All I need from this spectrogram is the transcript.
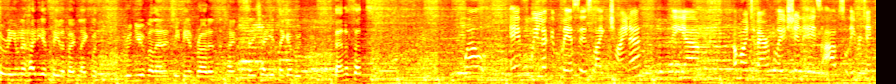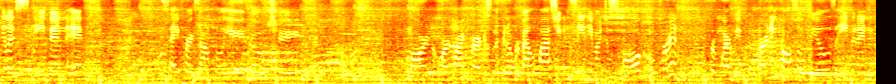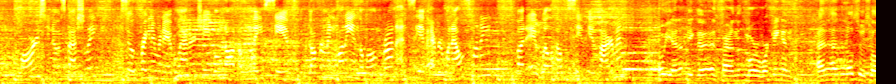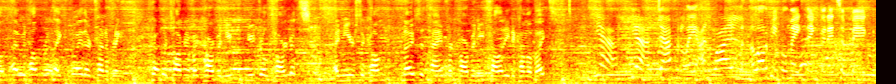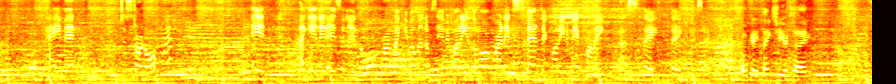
wondering how do you feel about like with renewable energy being brought into towns and cities? How do you think it would benefit? Well, if we look at places like China, the um, amount of air pollution is absolutely ridiculous. Even if, say, for example, you go to Martin or Carrickfergus looking over Belfast, you can see the amount of smog over it from where we've been burning fossil fuels, even in cars, you know, especially. So bringing in renewable not only save the government money in the long run and save everyone else money, but it will help save the environment. Oh yeah, and make the environment more working, and, and, and also as well, it would help. Like the way they're trying to bring, they're talking about carbon neutral targets in years to come. Now's the time for carbon neutrality to come about. Yeah, yeah, definitely. And while a lot of people may think that it's a big payment to start off with, it again it isn't in the long run. Like you will end up run. It's spending money to make money, as they, they say. Okay, thanks for your time.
